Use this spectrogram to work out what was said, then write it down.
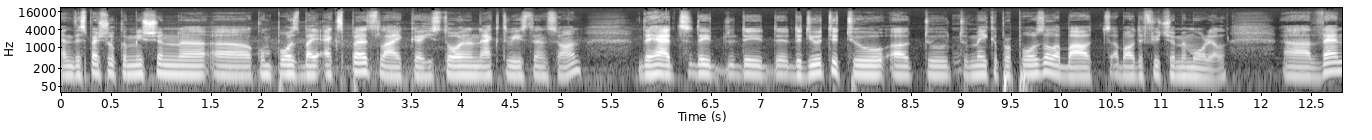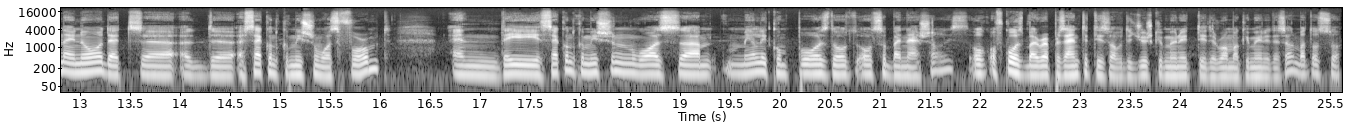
and the special commission, uh, uh, composed by experts like uh, historians, activists, and so on, they had they, the, the duty to uh, to to make a proposal about about the future memorial. Uh, then I know that the, a second commission was formed and the second commission was um, mainly composed also by nationalists, of course by representatives of the Jewish community, the Roma community, and so on, but also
